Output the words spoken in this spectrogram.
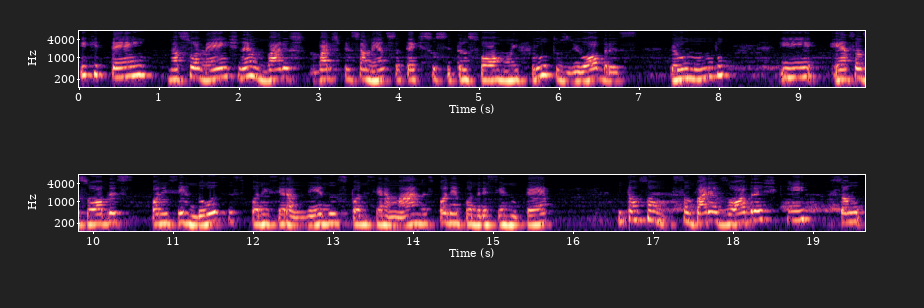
e que tem na sua mente né, vários, vários pensamentos até que isso se transformam em frutos de obras pelo mundo e essas obras podem ser doces, podem ser azedos, podem ser amargas, podem apodrecer no pé. Então, são, são várias obras que são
